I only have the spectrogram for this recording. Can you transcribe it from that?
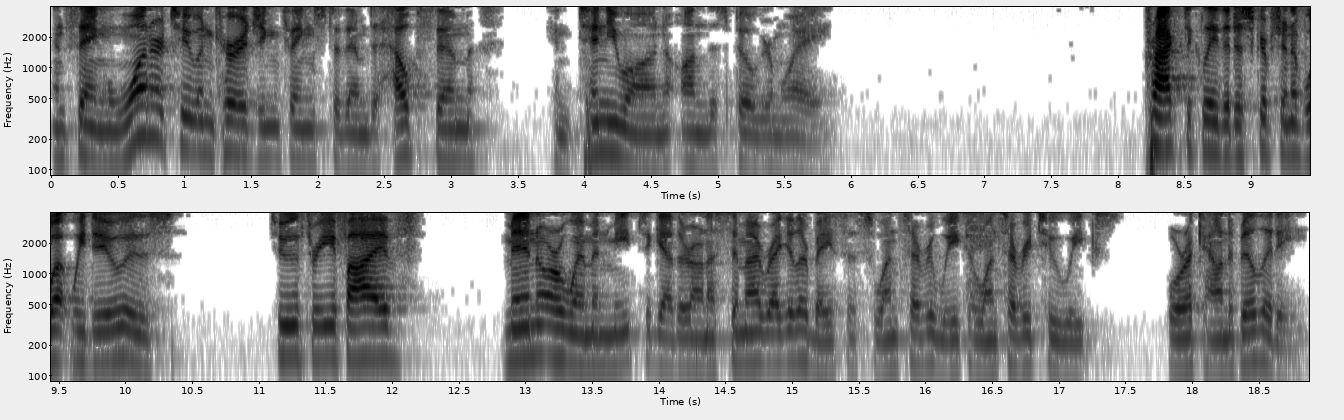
and saying one or two encouraging things to them to help them continue on on this pilgrim way. Practically, the description of what we do is two, three, five men or women meet together on a semi regular basis once every week or once every two weeks for accountability.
